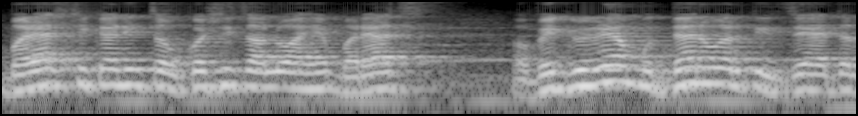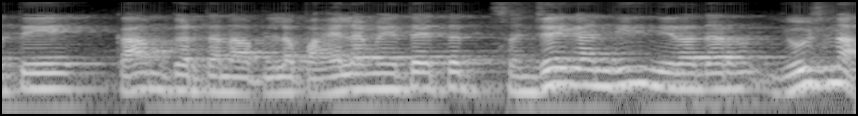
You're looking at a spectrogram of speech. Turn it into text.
बऱ्याच ठिकाणी चौकशी चालू आहे बऱ्याच वेगवेगळ्या मुद्द्यांवरती जे आहे तर ते काम करताना आपल्याला पाहायला मिळत आहे. तर संजय गांधी निराधार योजना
